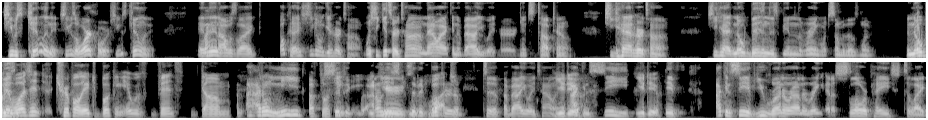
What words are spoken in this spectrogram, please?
She was killing it. She was a workhorse. She was killing it. And Right. then I was like, okay, she's gonna get her time. When she gets her time, now I can evaluate her against the top talent. She had her time. She had no business being in the ring with some of those women. And no Yeah, but business. it wasn't Triple H booking. It was Vince dumb. I I don't need a specific. I don't need a specific booker to, to evaluate talent. You do. I can see You do. if I can see if you run around the ring at a slower pace to like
